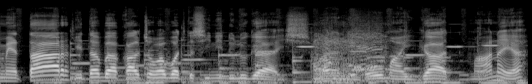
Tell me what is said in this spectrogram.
meter. Kita bakal coba buat ke sini dulu guys. Mana nih? Oh my god. Mana ya?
